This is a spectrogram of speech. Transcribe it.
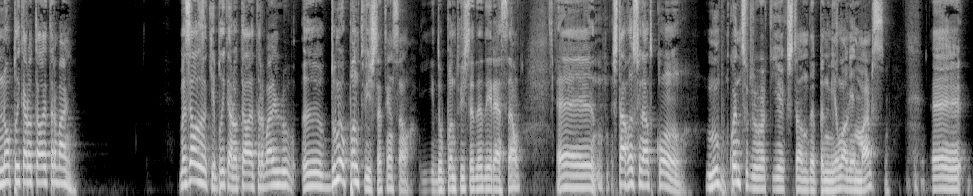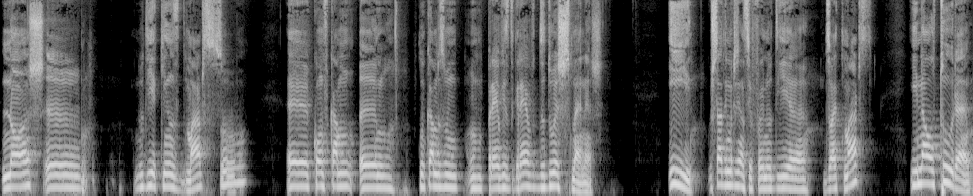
não aplicaram o teletrabalho. Mas elas aqui aplicaram o teletrabalho, do meu ponto de vista, atenção, e do ponto de vista da direção, eh, está relacionado com, no- quando surgiu aqui a questão da pandemia, logo em março, eh, nós, eh, no dia 15 de março, convocámos, colocámos um, um pré-aviso de greve de duas semanas. E o estado de emergência foi no dia 18 de março, e na altura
